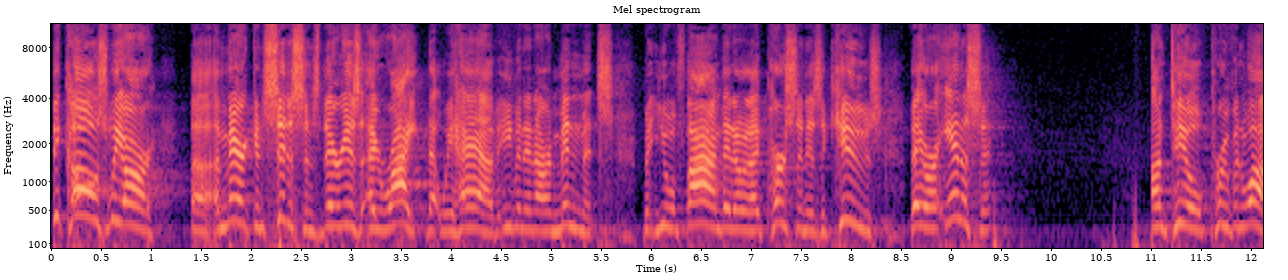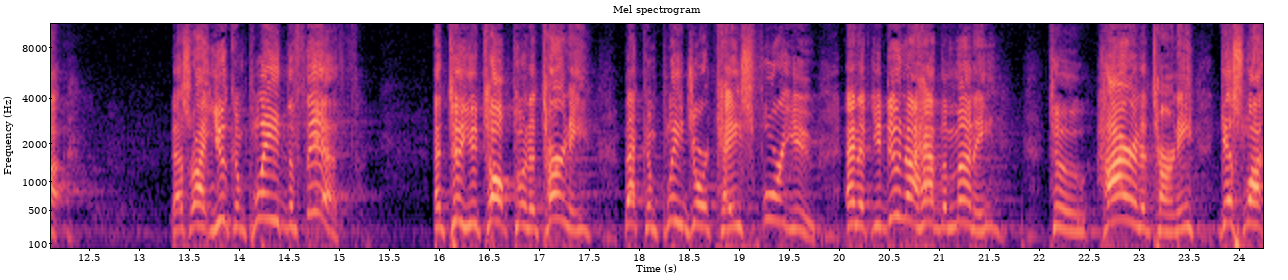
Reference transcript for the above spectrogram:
Because we are uh, American citizens, there is a right that we have, even in our amendments. But you will find that when a person is accused, they are innocent until proven what? That's right. You can plead the fifth until you talk to an attorney that can plead your case for you. And if you do not have the money to hire an attorney, guess what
